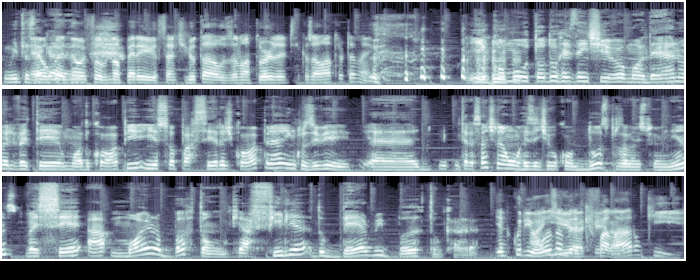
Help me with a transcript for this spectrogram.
Muita sacanagem. É, não, ele falou, não, pera aí, o Silent Hill tá usando um ator, a gente tem que usar um ator também. E como todo Resident Evil moderno, ele vai ter um modo co-op e sua parceira de co-op, né? Inclusive, é interessante, né? Um Resident Evil com duas protagonistas femininas. Vai ser a Moira Burton, que é a filha do Barry Burton, cara. E é curioso, André, que falaram que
